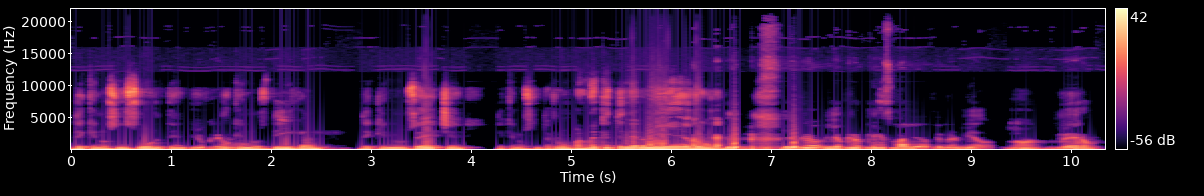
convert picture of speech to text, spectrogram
de que nos insulten, de que nos digan, de que nos echen, de que nos interrumpan. No hay que tener miedo. yo, creo, yo creo que es válido tener miedo. No, pero,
